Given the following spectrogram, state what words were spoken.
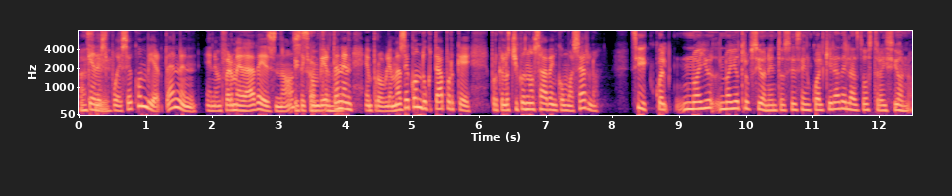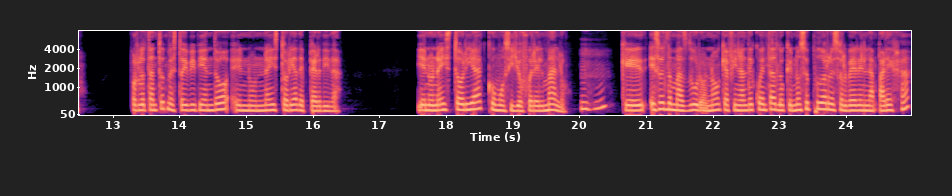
Así que es. después se convierten en, en enfermedades, ¿no? Se convierten en, en problemas de conducta porque, porque los chicos no saben cómo hacerlo. Sí, cual- no, hay, no hay otra opción. Entonces, en cualquiera de las dos traiciono. Por lo tanto, me estoy viviendo en una historia de pérdida. Y en una historia como si yo fuera el malo. Que eso es lo más duro, ¿no? Que a final de cuentas, lo que no se pudo resolver en la pareja,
